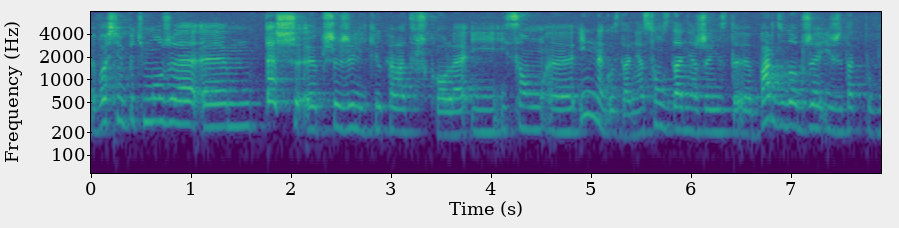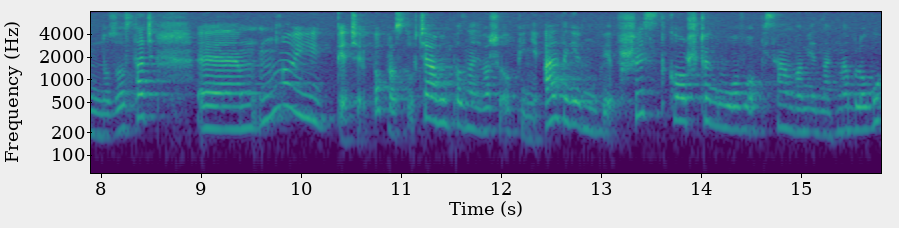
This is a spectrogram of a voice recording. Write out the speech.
Właśnie być może em, też przeżyli kilka lat w szkole i, i są innego zdania. Są zdania, że jest bardzo dobrze i że tak powinno zostać. Em, No i wiecie, po prostu chciałabym poznać Wasze opinie. Ale tak jak mówię, wszystko szczegółowo opisałam Wam jednak na blogu,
